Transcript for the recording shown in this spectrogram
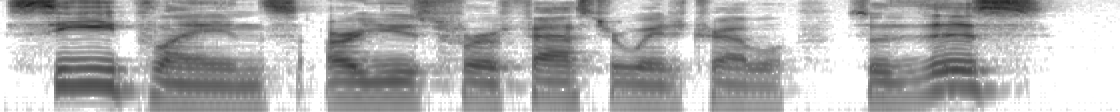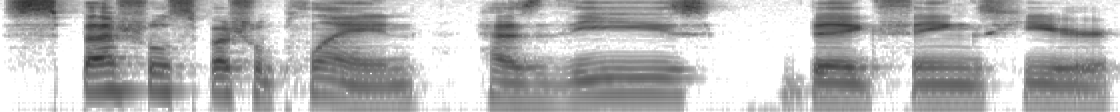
Seaplanes are used for a faster way to travel. So this special, special plane has these big things here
